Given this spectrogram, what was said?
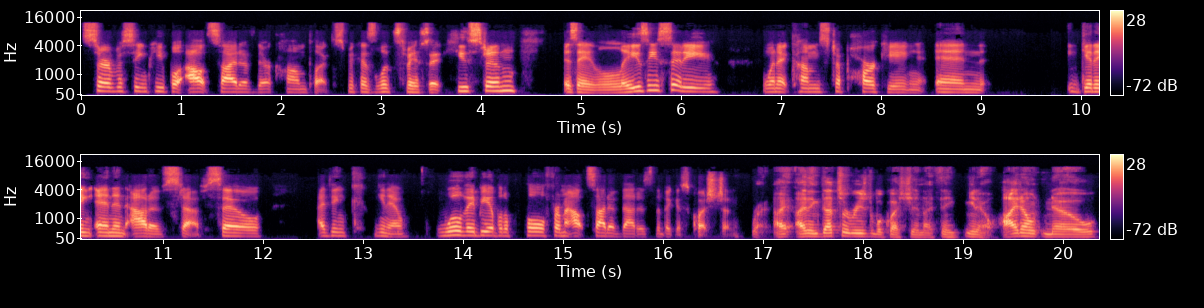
servicing people outside of their complex because let's face it, Houston is a lazy city when it comes to parking and getting in and out of stuff. So I think, you know, will they be able to pull from outside of that is the biggest question. Right. I, I think that's a reasonable question. I think, you know, I don't know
